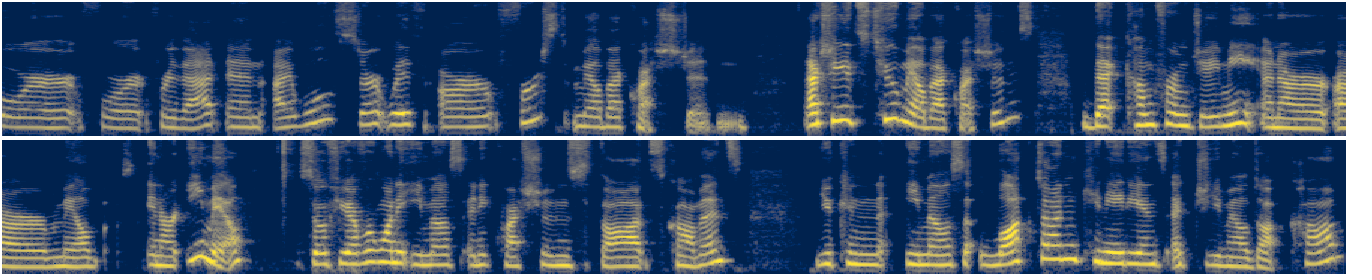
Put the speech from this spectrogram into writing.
for for for that. And i will start with our first mailbag question. Actually it's two mailbag questions that come from jamie in our our mail in our email. So if you ever want to email us any questions thoughts comments you can email us at lockedoncanadiens at gmail.com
